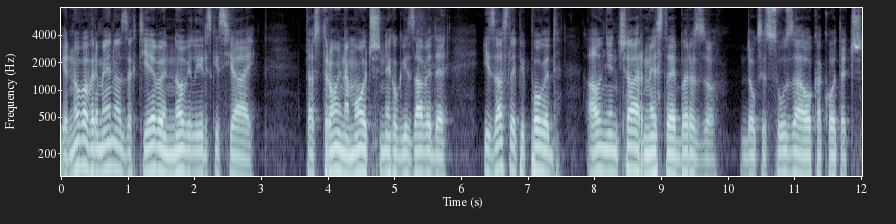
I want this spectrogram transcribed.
jer nova vremena zahtijevaju novi lirski sjaj. Ta strojna moć nekog i zavede i zaslijepi pogled, ali njen čar nestaje brzo, dok se suza oka koteč.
